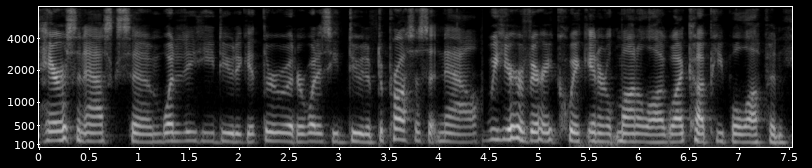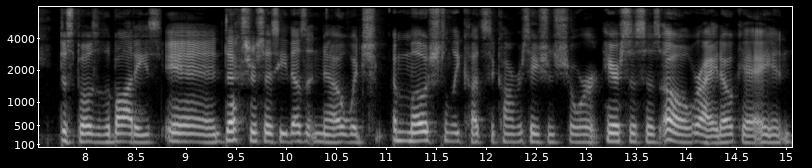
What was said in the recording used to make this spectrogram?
Harrison asks him, "What did he do to get through it, or what does he do to, to process it now?" We hear a very quick inner monologue while I cut people up and dispose of the bodies, and Dexter says he doesn't know, which emotionally cuts the conversation short. Harrison says, "Oh, right, okay," and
